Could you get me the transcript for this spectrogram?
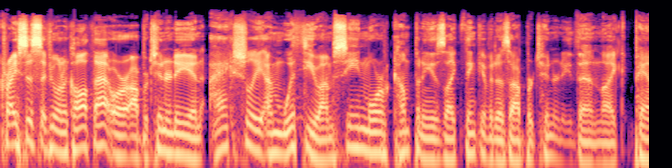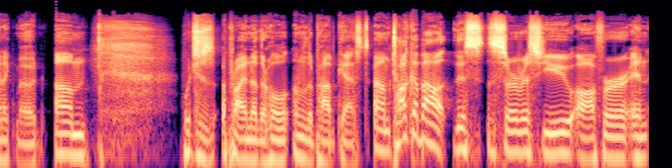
crisis, if you want to call it that, or opportunity. And I actually, I'm with you. I'm seeing more companies like think of it as opportunity than like panic mode. Um, which is probably another whole another podcast. Um, talk about this service you offer, and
